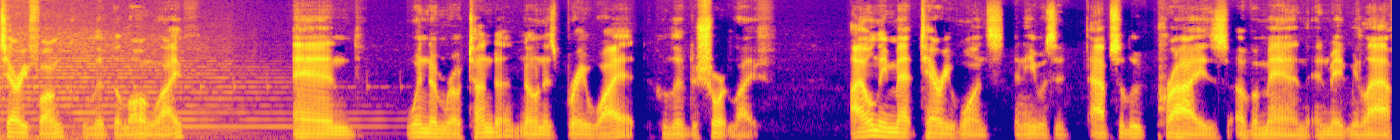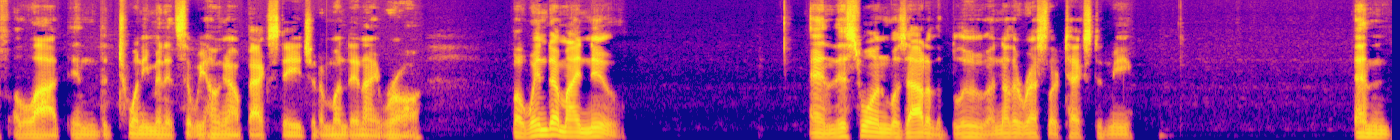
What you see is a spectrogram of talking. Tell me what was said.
Terry Funk, who lived a long life, and Windham Rotunda, known as Bray Wyatt, who lived a short life. I only met Terry once, and he was an absolute prize of a man and made me laugh a lot in the 20 minutes that we hung out backstage at a Monday Night Raw. But Windham, I knew. And this one was out of the blue. Another wrestler texted me, and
